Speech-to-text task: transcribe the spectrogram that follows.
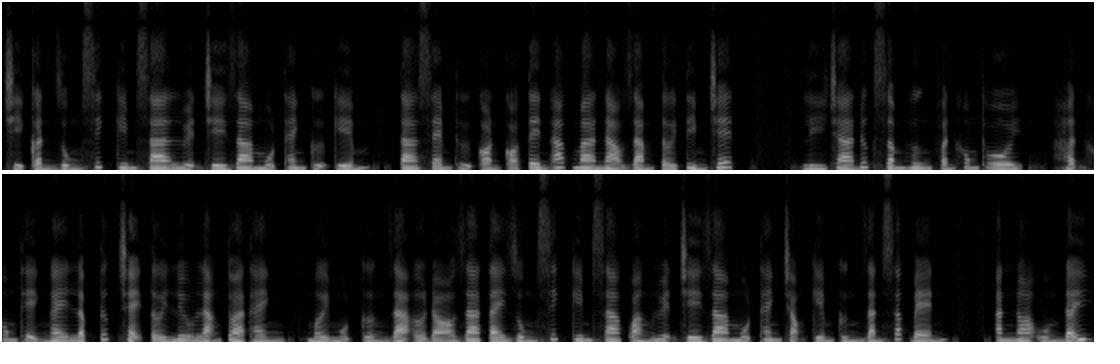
Chỉ cần dùng xích kim sa luyện chế ra một thanh cử kiếm, ta xem thử còn có tên ác ma nào dám tới tìm chết. Lý cha Đức Sâm hưng phấn không thôi, hận không thể ngay lập tức chạy tới lưu lãng tòa thành, mời một cường giả ở đó ra tay dùng xích kim sa quáng luyện chế ra một thanh trọng kiếm cứng rắn sắc bén. Ăn no uống đẫy,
